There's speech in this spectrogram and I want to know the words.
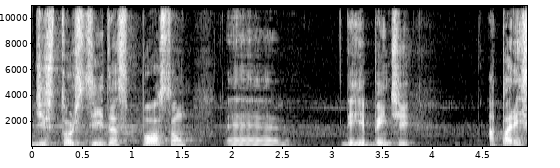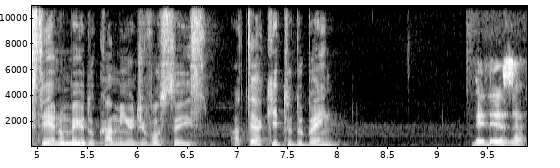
distorcidas possam, é, de repente, aparecer no meio do caminho de vocês. Até aqui tudo bem? Beleza.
